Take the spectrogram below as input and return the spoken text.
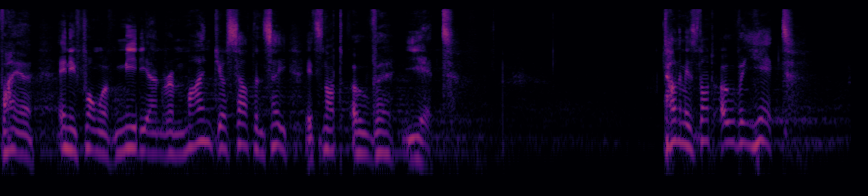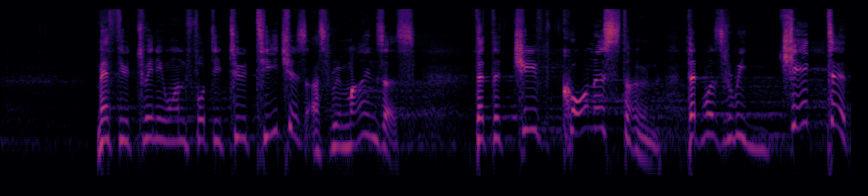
via any form of media, and remind yourself and say, It's not over yet. Tell them it's not over yet. Matthew 21 42 teaches us, reminds us that the chief cornerstone that was rejected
